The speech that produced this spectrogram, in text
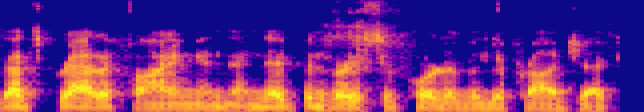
that's gratifying, and, and they've been very supportive of the project.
